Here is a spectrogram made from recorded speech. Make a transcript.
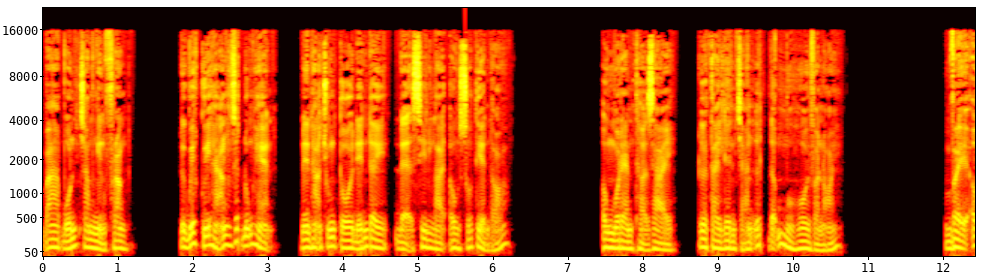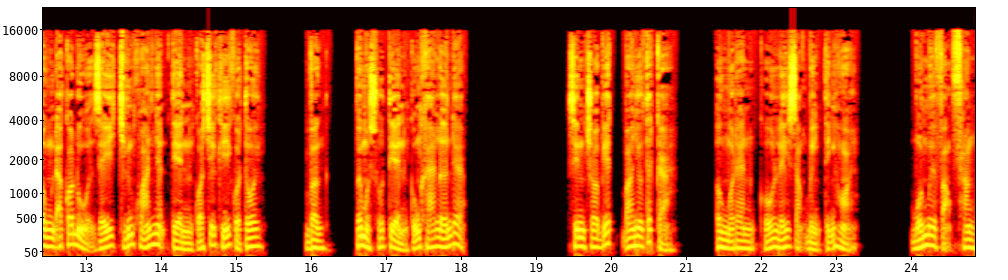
ba bốn trăm nghìn franc. Được biết quý hãng rất đúng hẹn, nên hãng chúng tôi đến đây để xin lại ông số tiền đó. Ông Moren thở dài, đưa tay lên trán ướt đẫm mồ hôi và nói. Vậy ông đã có đủ giấy chứng khoán nhận tiền có chữ ký của tôi? Vâng, với một số tiền cũng khá lớn đấy ạ. Xin cho biết bao nhiêu tất cả? Ông Moren cố lấy giọng bình tĩnh hỏi. 40 vạn franc,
